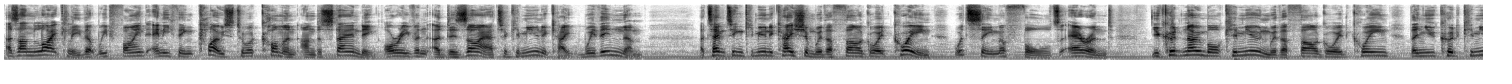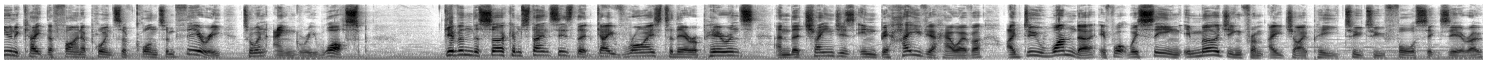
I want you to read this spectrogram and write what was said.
as unlikely that we'd find anything close to a common understanding or even a desire to communicate within them. Attempting communication with a Thargoid queen would seem a fool's errand. You could no more commune with a Thargoid queen than you could communicate the finer points of quantum theory to an angry wasp. Given the circumstances that gave rise to their appearance and the changes in behaviour however I do wonder if what we're seeing emerging from HIP 22460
